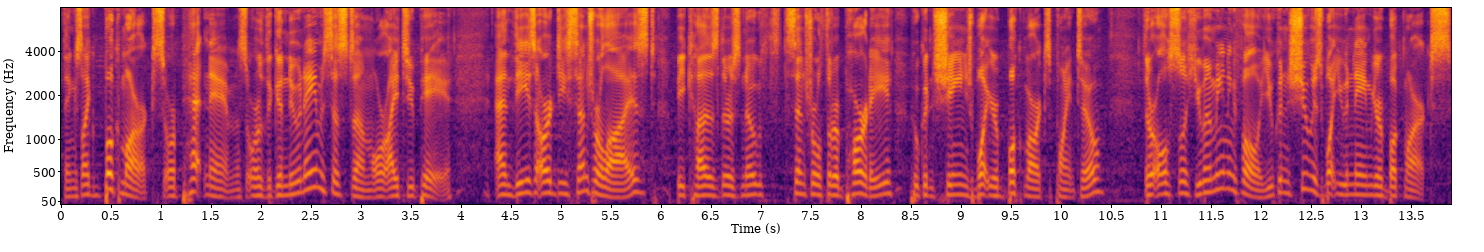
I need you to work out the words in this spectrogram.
things like bookmarks, or pet names, or the GNU name system, or I2P. And these are decentralized because there's no central third party who can change what your bookmarks point to. They're also human meaningful. You can choose what you name your bookmarks,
